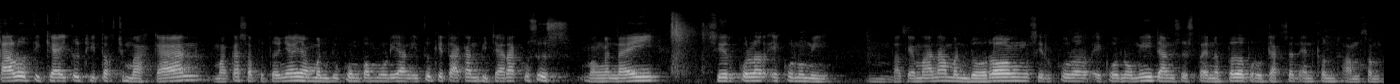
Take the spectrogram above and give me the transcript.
kalau tiga itu diterjemahkan, maka sebetulnya yang mendukung pemulihan itu kita akan bicara khusus mengenai circular economy. Bagaimana mendorong circular economy dan sustainable production and consumption.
